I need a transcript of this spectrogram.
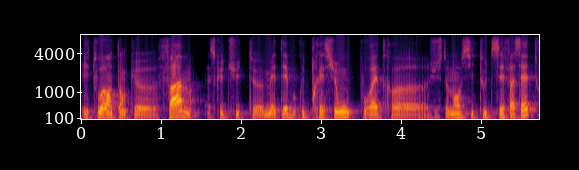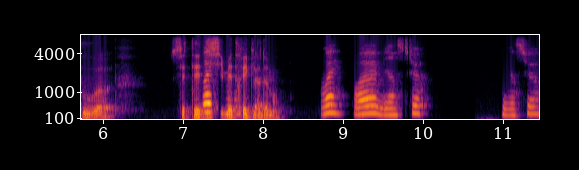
et toi, en tant que femme, est-ce que tu te mettais beaucoup de pression pour être justement aussi toutes ces facettes ou c'était dissymétrique la demande? Ouais, ouais, bien sûr, bien sûr.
